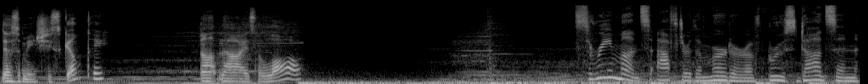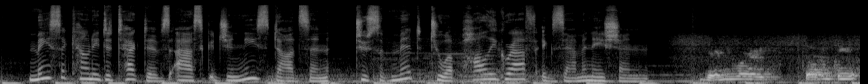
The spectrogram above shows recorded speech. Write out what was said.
doesn't mean she's guilty. Not in the eyes of the law. Three months after the murder of Bruce Dodson, Mesa County detectives ask Janice Dodson to submit to a polygraph examination. January 17th,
